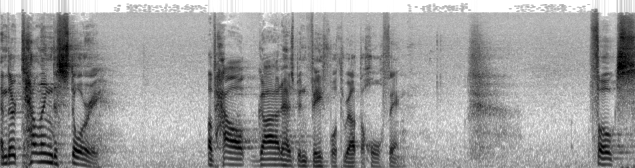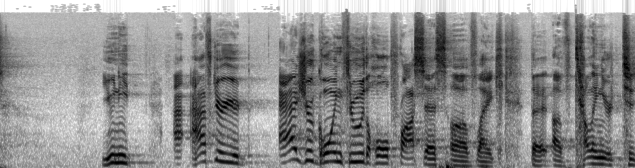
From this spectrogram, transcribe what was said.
And they're telling the story of how God has been faithful throughout the whole thing. Folks, you need after you're as you're going through the whole process of like the, of telling your to,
